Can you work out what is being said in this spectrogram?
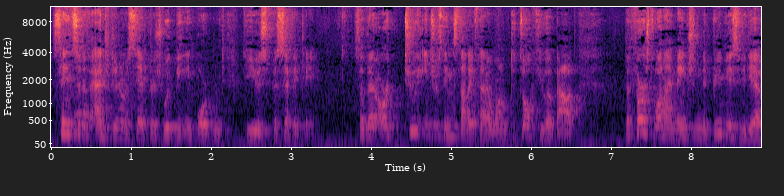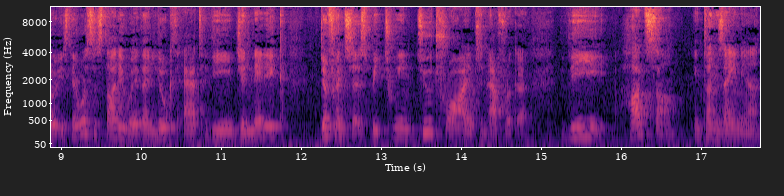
sensitive androgen receptors would be important to use specifically. So there are two interesting studies that I wanted to talk to you about. The first one I mentioned in the previous video is there was a study where they looked at the genetic differences between two tribes in Africa. The Hadza in Tanzania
